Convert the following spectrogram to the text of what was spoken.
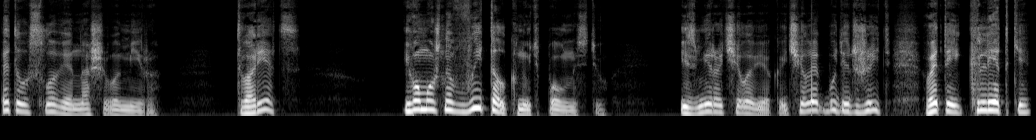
это условие нашего мира. Творец — его можно вытолкнуть полностью из мира человека. И человек будет жить в этой клетке,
